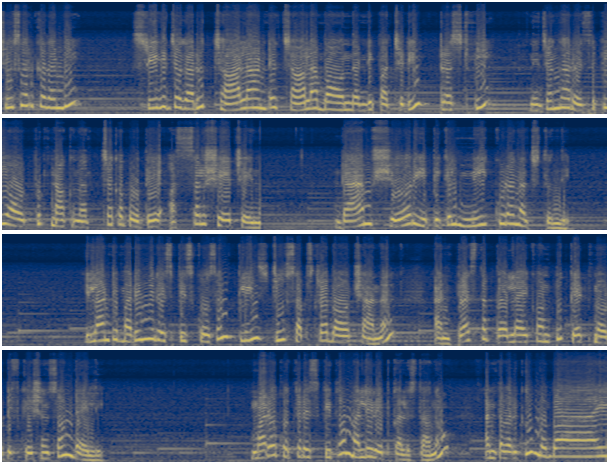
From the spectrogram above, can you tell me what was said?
చూసారు కదండి? శ్రీవిద్య గారు చాలా అంటే చాలా బాగుందండి పచ్చడి. ట్రస్ట్ మీ నిజంగా రెసిపీ అవుట్పుట్ నాకు నచ్చకపోతే అస్సలు షేర్ చేయను. డ్యామ్ ష్యూర్ ఈ పికిల్ మీకు కూడా నచ్చుతుంది. ఇలాంటి మరిన్ని రెసిపీస్ కోసం please do subscribe our channel and press the bell icon to get notifications on daily మరో కొత్త రెసిపీతో మళ్ళీ రేపు కలుస్తాను. అంతవరకు బాయ్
